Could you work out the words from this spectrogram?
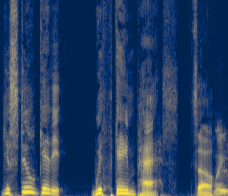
you still get it with Game Pass. So, Wait,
